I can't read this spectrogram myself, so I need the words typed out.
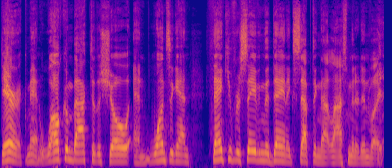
Derek, man, welcome back to the show. And once again, thank you for saving the day and accepting that last minute invite.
